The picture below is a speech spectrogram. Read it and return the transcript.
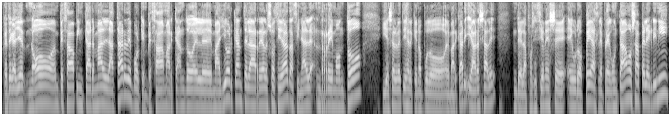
Fíjate que ayer no empezaba a pintar mal la tarde porque empezaba marcando el eh, Mallorca ante la Real Sociedad, al final remontó y es el Betis el que no pudo eh, marcar y ahora sale de las posiciones eh, europeas. Le preguntábamos a Pellegrini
